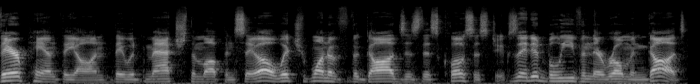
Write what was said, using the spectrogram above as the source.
their pantheon, they would match them up and say, oh, which one of the gods is this closest to? Because they did believe in their Roman gods.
